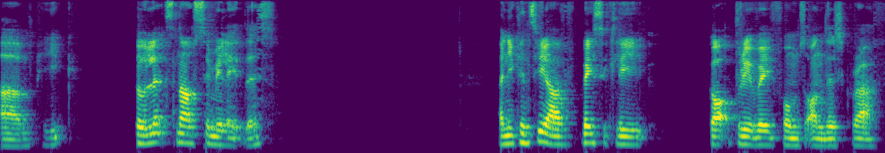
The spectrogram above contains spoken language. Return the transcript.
um, peak. So let's now simulate this. And you can see I've basically got three waveforms on this graph.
